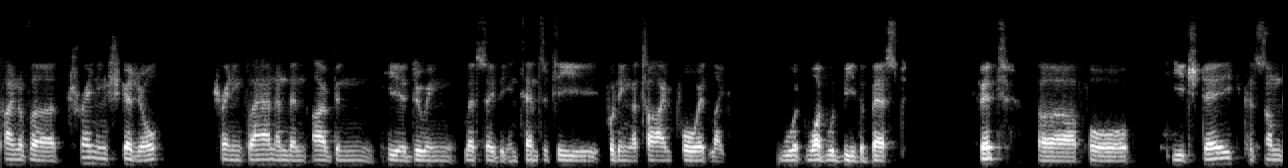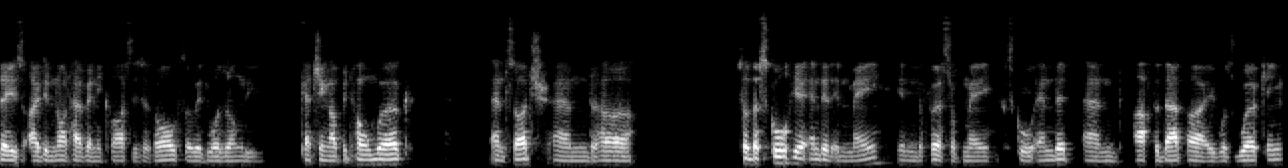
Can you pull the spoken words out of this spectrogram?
kind of a training schedule, training plan, and then I've been here doing, let's say, the intensity, putting a time for it, like what what would be the best fit uh, for each day. Because some days I did not have any classes at all, so it was only catching up with homework and such. And uh, so the school here ended in May. In the first of May, the school ended, and after that, I was working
